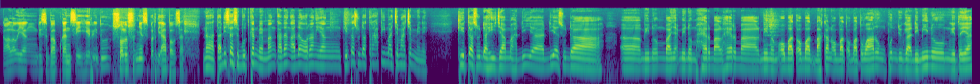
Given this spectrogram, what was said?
Kalau yang disebabkan sihir itu solusinya seperti apa Ustaz? Nah, tadi saya sebutkan memang kadang ada orang yang kita sudah terapi macam-macam ini. Kita sudah hijamah dia, dia sudah uh, minum banyak minum herbal-herbal, minum obat-obat bahkan obat-obat warung pun juga diminum gitu ya.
